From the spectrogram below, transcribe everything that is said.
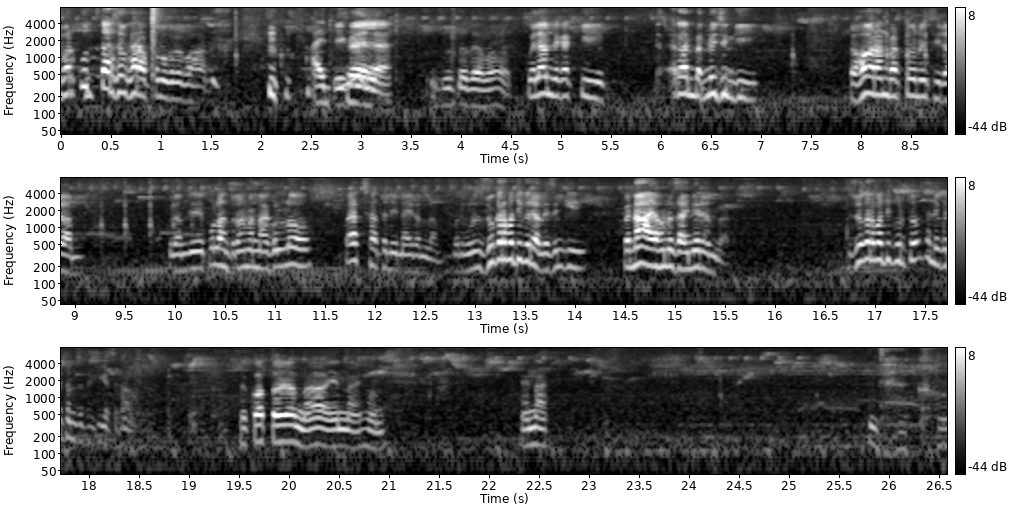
এবার কুত্তার সব খারাপ তোমাকে ব্যবহার। কি কইলা? জুতো দে আমার। কইলাম যে কি রানবার নইছেন কি? তো হ রানবার তো নইছিলাম। কইলাম যে পোলান তো রানবার না করল আচ্ছা তাহলে নাই রানলাম। জোগাড়পাতি করে আলাইছেন কি? কই না এখনও যাইনি রানবার। জোগাড়পাতি করতো তাহলে কইতাম যে ঠিক আছে কত না এ না এখন। এ না। দেখো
